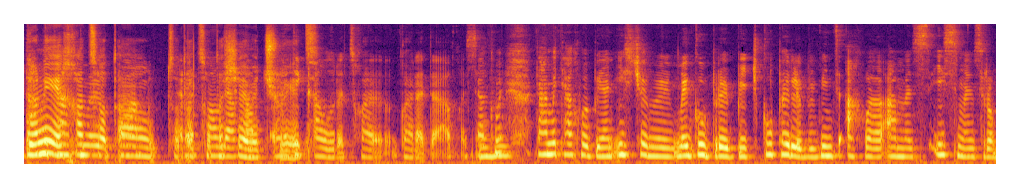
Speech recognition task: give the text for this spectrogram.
დონი ახლა ცოტა ცოტა ცოტა შევეჩვიეთ რეალურად სხვა გვარადა ახლა საქმე. დამეთანხმებიან ის ჩემი მეგობრები, ჯგუფელები, ვინც ახლა ამას ისმენს, რომ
